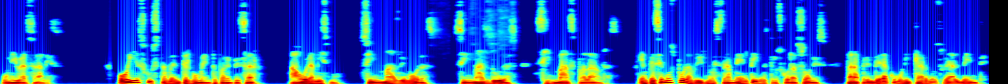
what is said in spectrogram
universales. Hoy es justamente el momento para empezar, ahora mismo, sin más demoras, sin más dudas, sin más palabras. Empecemos por abrir nuestra mente y nuestros corazones para aprender a comunicarnos realmente,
